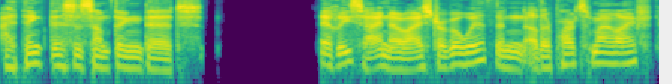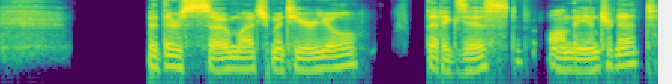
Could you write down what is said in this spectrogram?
I think this is something that at least I know I struggle with in other parts of my life. But there's so much material that exists on the internet.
